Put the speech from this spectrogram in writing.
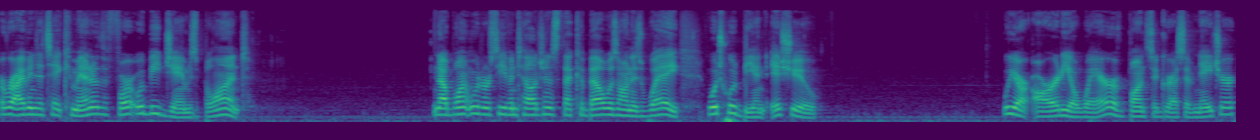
Arriving to take command of the fort would be James Blunt. Now, Blunt would receive intelligence that Cabell was on his way, which would be an issue. We are already aware of Blunt's aggressive nature,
